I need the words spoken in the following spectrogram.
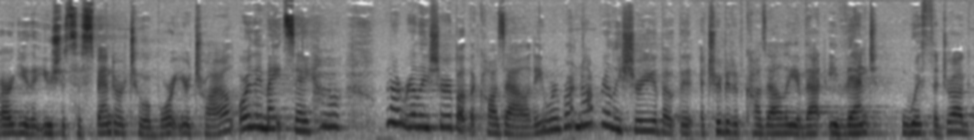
argue that you should suspend or to abort your trial, or they might say, huh, we're not really sure about the causality. We're not really sure about the attributive causality of that event with the drug.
